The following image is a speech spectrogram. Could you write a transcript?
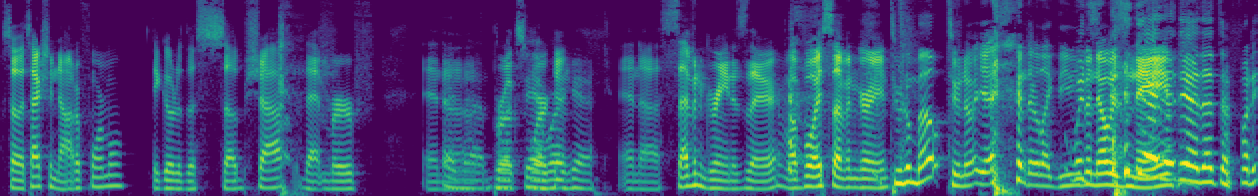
so it's actually not a formal. They go to the sub shop that Murph and, uh, And, uh, Brooks, yeah, working, work, yeah. and uh, Seven Grain is there. My boy Seven Grain. Tuna melt. Tuna, yeah. And they're like, "Do you Which- even know his name?" Yeah, yeah, that's a funny.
